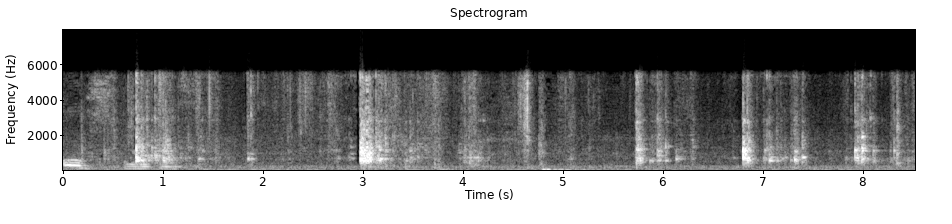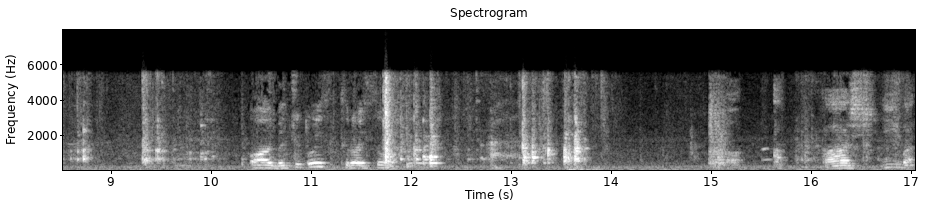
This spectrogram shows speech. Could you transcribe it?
오, 이거 나왔어. 와, 맥주 또 있, 들어있어. 어, 아, 아씨 이만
